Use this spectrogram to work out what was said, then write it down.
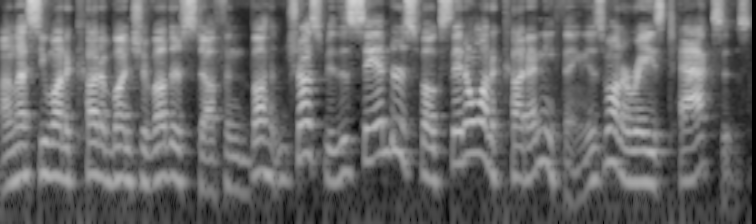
unless you want to cut a bunch of other stuff. And trust me, the Sanders folks, they don't want to cut anything. They just want to raise taxes.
